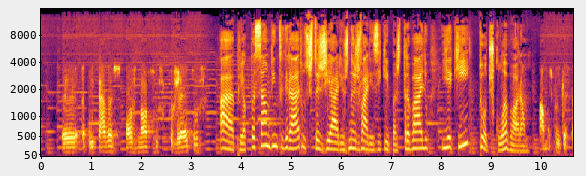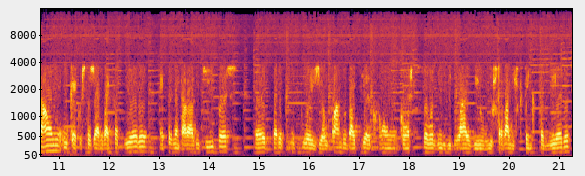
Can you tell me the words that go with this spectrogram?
eh, aplicadas aos nossos projetos. Há a preocupação de integrar os estagiários nas várias equipas de trabalho e aqui todos colaboram. Há uma explicação, o que é que o estagiário vai fazer, é apresentado às equipas, eh, para que depois ele, quando vai ter com, com as pessoas individuais e os trabalhos que tem que fazer,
